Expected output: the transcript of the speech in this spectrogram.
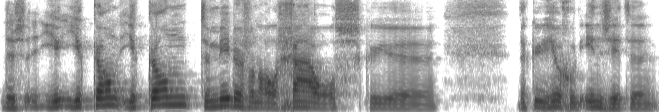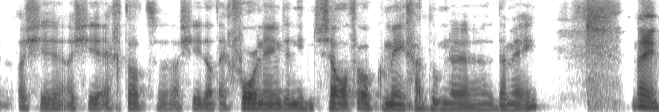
Dus je, je, kan, je kan te midden van alle chaos, kun je, daar kun je heel goed inzitten als je, als je, echt dat, als je dat echt voorneemt en niet zelf ook mee gaat doen uh, daarmee. Nee,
